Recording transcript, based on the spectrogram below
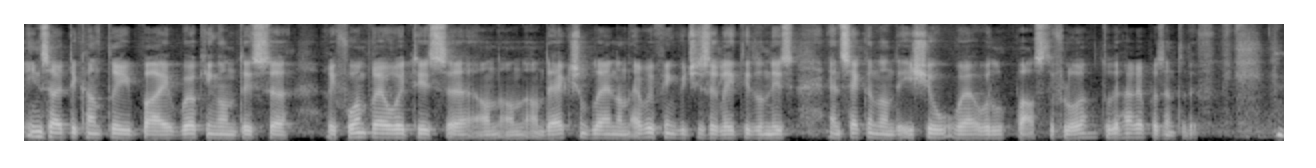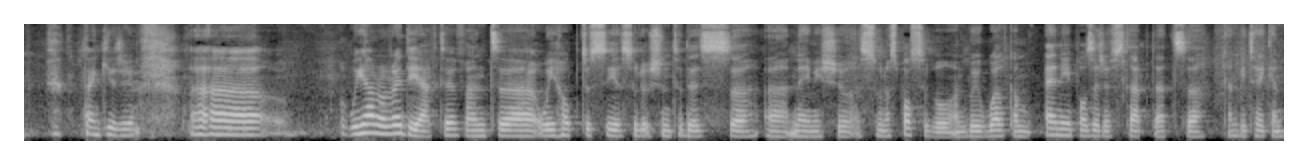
inside the country by working on this uh, reform priorities, uh, on, on, on, the action plan, on everything which is related on this, and second on the issue where we'll pass the floor to the High Representative. Thank you, Joe. We are already active and uh, we hope to see a solution to this uh, uh, name issue as soon as possible and we welcome any positive step that uh, can be taken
